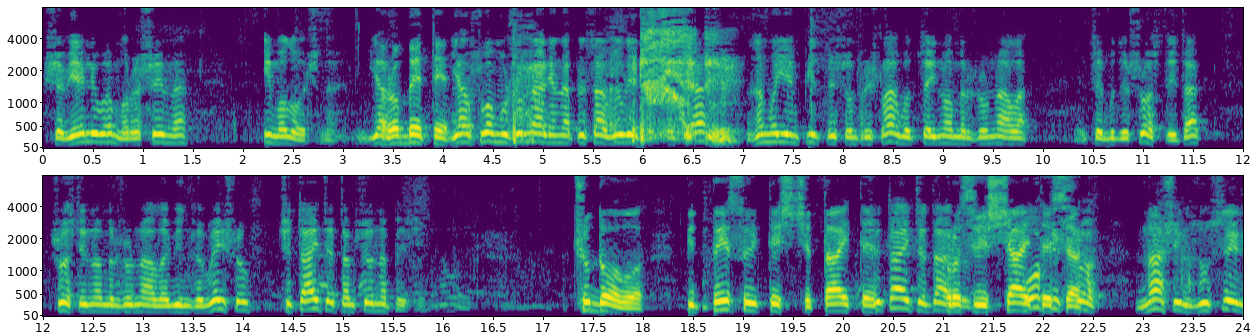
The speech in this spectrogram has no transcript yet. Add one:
Шавелєва, морошина і молочна. Я, Робити. я в своєму журналі написав велику стаття, за моїм підписом прийшла, от цей номер журнала, це буде шостий, так? Шостий номер журнала він вже вийшов. Читайте, там все написано. Чудово. Підписуйтесь, читайте. Читайте далі. Просвіщайтеся. Поки що наших зусиль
